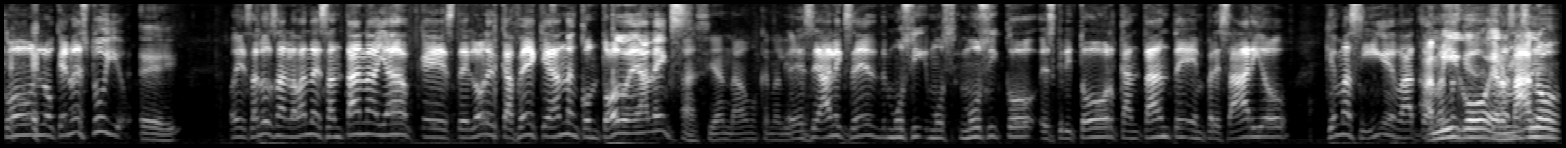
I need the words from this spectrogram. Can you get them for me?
Con lo que no es tuyo. Ey. Oye, saludos a la banda de Santana, ya que este Lore Café, que andan con todo, ¿eh, Alex? Así andamos, canalito. Ese Alex es músico, escritor, cantante, empresario. ¿Qué más sigue, vato? Amigo, ¿qué- qué vas a hermano?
